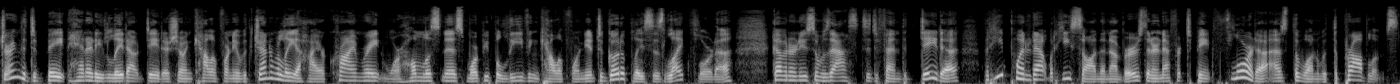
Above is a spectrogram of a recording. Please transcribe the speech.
During the debate, Hannity laid out data showing California with generally a higher crime rate, more homelessness, more people leaving California to go to places like Florida. Governor Newsom was asked to defend the data, but he pointed out what he saw in the numbers in an effort to paint Florida as the one with the problems.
